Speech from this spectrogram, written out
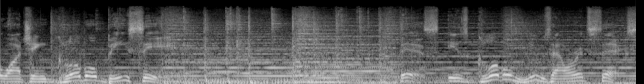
watching Global BC. This is Global News Hour at 6.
